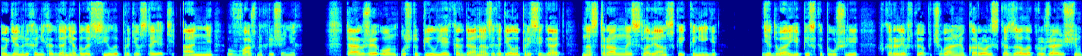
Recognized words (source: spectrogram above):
У Генриха никогда не было силы противостоять Анне в важных решениях. Также он уступил ей, когда она захотела присягать на странной славянской книге. Едва епископы ушли в королевскую опочивальню, король сказал окружающим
